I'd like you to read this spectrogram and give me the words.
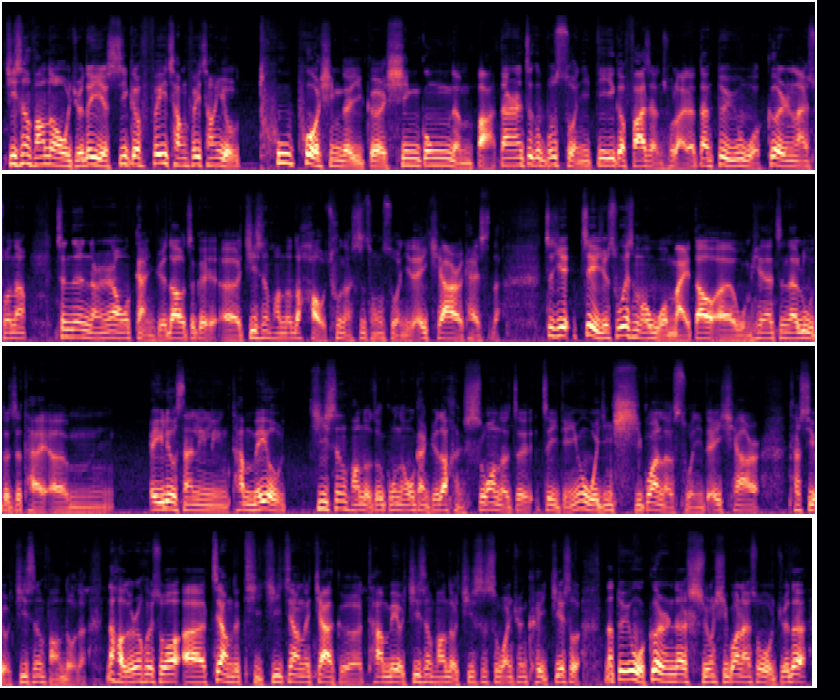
机身防抖，我觉得也是一个非常非常有突破性的一个新功能吧。当然，这个不是索尼第一个发展出来的，但对于我个人来说呢，真正能让我感觉到这个呃机身防抖的好处呢，是从索尼的 A7R 开始的。这些，这也就是为什么我买到呃我们现在正在录的这台嗯 A6300，它没有。机身防抖这个功能，我感觉到很失望的这这一点，因为我已经习惯了索尼的 A7R，它是有机身防抖的。那好多人会说，呃，这样的体积、这样的价格，它没有机身防抖，其实是完全可以接受的。那对于我个人的使用习惯来说，我觉得，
